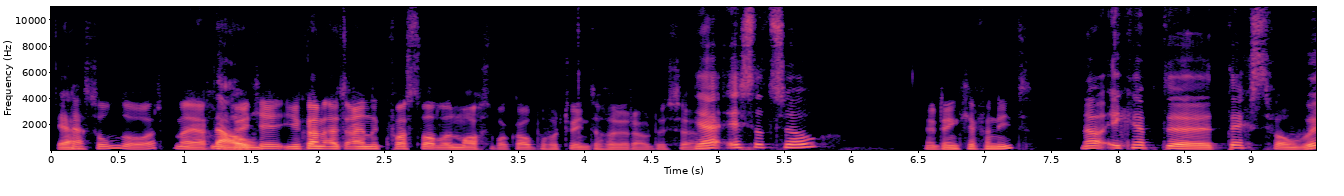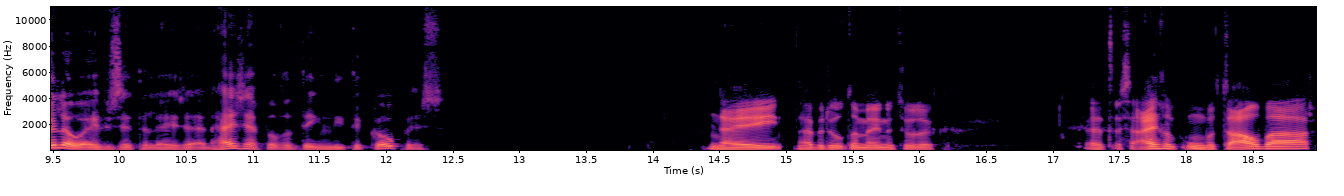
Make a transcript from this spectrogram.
Ja. Ja. zonde hoor. Maar ja, goed, Nou- weet je, je kan uiteindelijk vast wel een masterbal kopen voor 20 euro. Dus eh Ja, is dat zo? nou, denk je van niet? Nou, ik heb de tekst van Willow even zitten lezen en hij zegt dat het ding niet te koop is. Nee, hij bedoelt daarmee natuurlijk. Het is eigenlijk onbetaalbaar.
